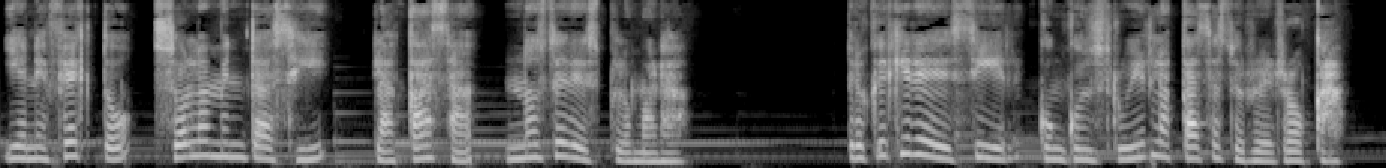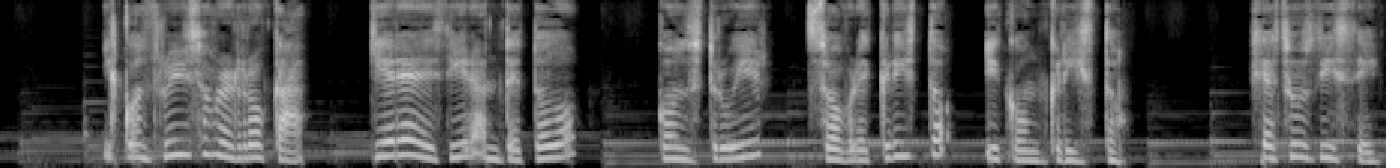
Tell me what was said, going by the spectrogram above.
Y en efecto, solamente así la casa no se desplomará. Pero ¿qué quiere decir con construir la casa sobre roca? Y construir sobre roca quiere decir ante todo construir sobre Cristo y con Cristo. Jesús dice,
